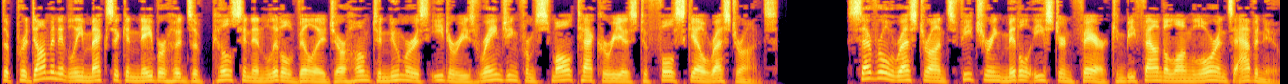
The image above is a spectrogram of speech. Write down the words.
The predominantly Mexican neighborhoods of Pilsen and Little Village are home to numerous eateries ranging from small taquerias to full-scale restaurants. Several restaurants featuring Middle Eastern fare can be found along Lawrence Avenue,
